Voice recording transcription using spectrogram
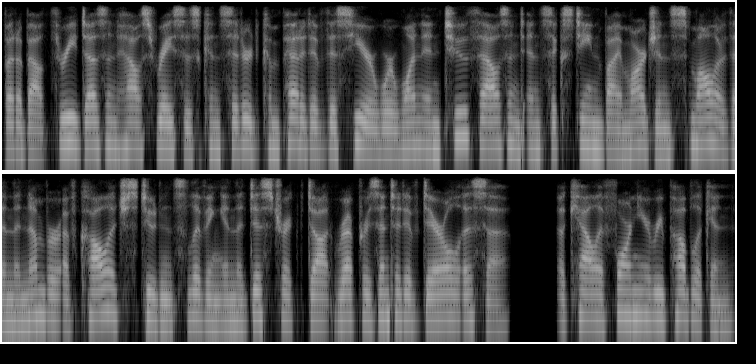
But about three dozen House races considered competitive this year were won in 2016 by margins smaller than the number of college students living in the district. Representative Darrell Issa, a California Republican,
